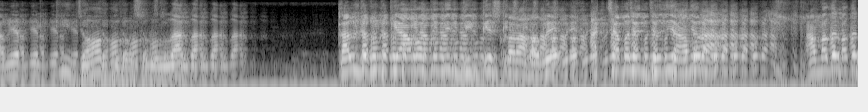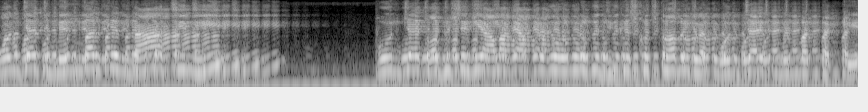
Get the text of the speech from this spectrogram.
আমি আপনার কি জবাব দেব রসুল্লাহ? কাল যখন কেয়ামতের দিন জিজ্ঞেস করা হবে আচ্ছা বলেন যদি আমরা আমাদের পঞ্চায়েত মেম্বারকে না চিনি পঞ্চায়েত অফিসে গিয়ে আমাকে আপনাকে অন্যকে জিজ্ঞেস করতে হবে কিনা পঞ্চায়েত মেম্বারটা কে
